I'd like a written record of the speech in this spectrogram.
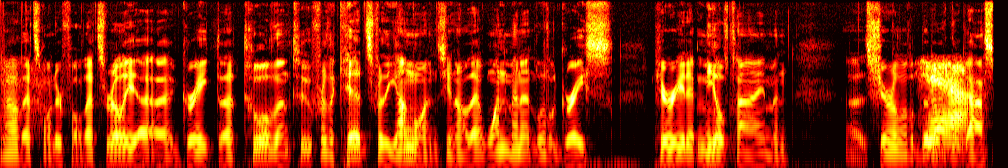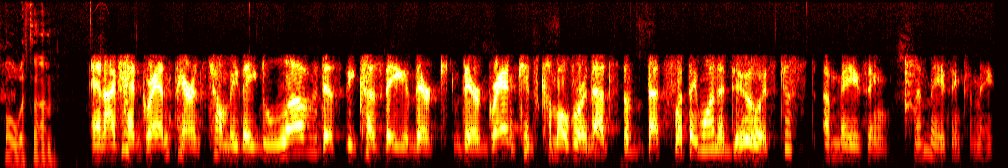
Oh, that's wonderful. That's really a, a great uh, tool, then, too, for the kids, for the young ones, you know, that one minute little grace period at mealtime and uh, share a little bit yeah. of the gospel with them and I've had grandparents tell me they love this because they their their grandkids come over and that's the that's what they want to do. It's just amazing, amazing to me.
